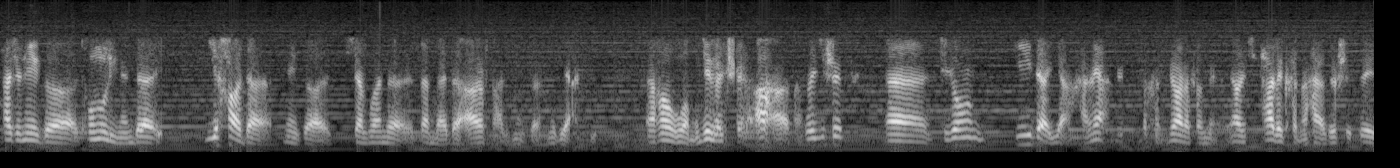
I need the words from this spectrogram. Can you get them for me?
它是那个通路里面的一号的那个相关的蛋白的阿尔法的那个那个亚基，然后我们这个是二阿尔法，所以就是。呃，其中低的氧含量是很重要的方面，然后其他的可能还有就是对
